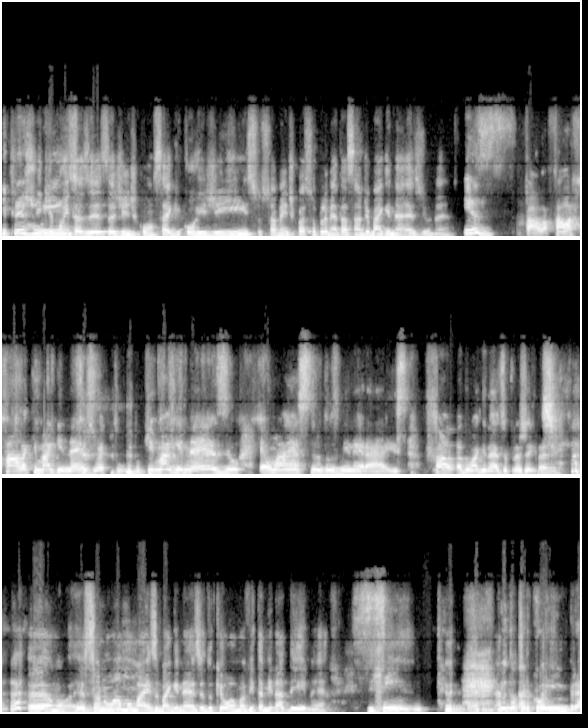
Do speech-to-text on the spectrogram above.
Que prejuízo. E que muitas vezes a gente consegue corrigir isso somente com a suplementação de magnésio, né? Fala, fala, fala que magnésio é tudo, que magnésio é o maestro dos minerais. Fala do magnésio pra gente. É. Amo, eu só não amo mais o magnésio do que eu amo a vitamina D, né? Sim, e o doutor Coimbra.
